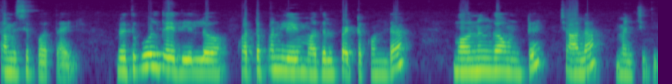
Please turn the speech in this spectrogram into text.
సమసిపోతాయి. ప్రతికూల తేదీల్లో కొత్త పనులు ఏవి మొదలు పెట్టకుండా మౌనంగా ఉంటే చాలా మంచిది.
